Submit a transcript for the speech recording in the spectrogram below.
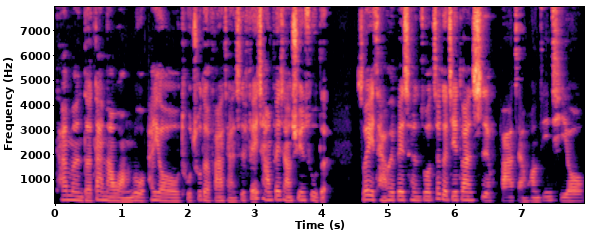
他们的大脑网络还有突触的发展是非常非常迅速的，所以才会被称作这个阶段是发展黄金期哦。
